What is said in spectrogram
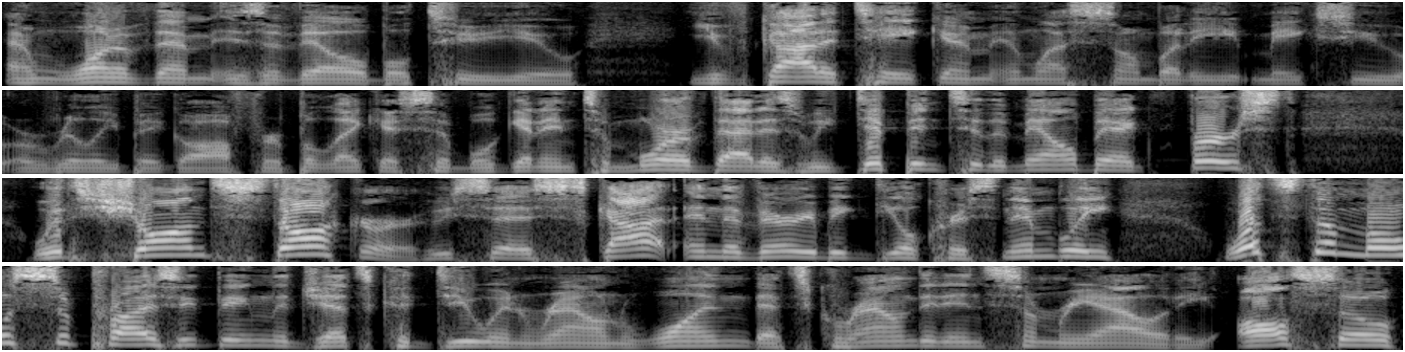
and one of them is available to you, you've got to take him unless somebody makes you a really big offer. But like I said, we'll get into more of that as we dip into the mailbag first with Sean Stalker, who says, Scott and the very big deal, Chris Nimbley, what's the most surprising thing the Jets could do in round one that's grounded in some reality? Also,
